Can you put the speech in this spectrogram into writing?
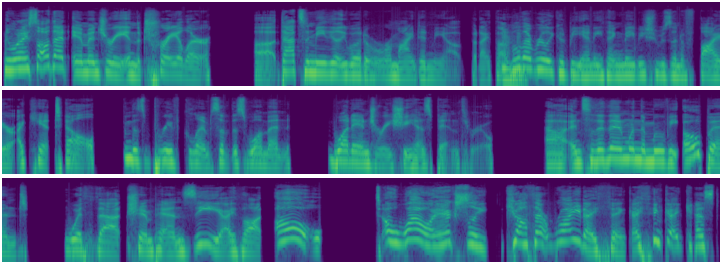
And when I saw that imagery in the trailer, uh, that's immediately what it reminded me of. But I thought, well, Mhm. that really could be anything. Maybe she was in a fire. I can't tell from this brief glimpse of this woman what injury she has been through. Uh, and so then when the movie opened with that chimpanzee, I thought, oh, oh, wow, I actually got that right. I think. I think I guessed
